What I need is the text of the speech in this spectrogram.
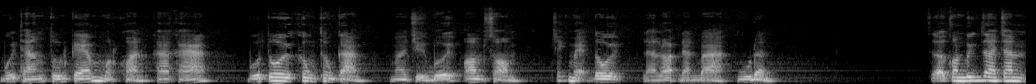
mỗi tháng tốn kém một khoản kha khá. Bố tôi không thông cảm mà chửi bới om sòm, trách mẹ tôi là loại đàn bà ngu đần. Sợ con bĩnh ra chăn,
